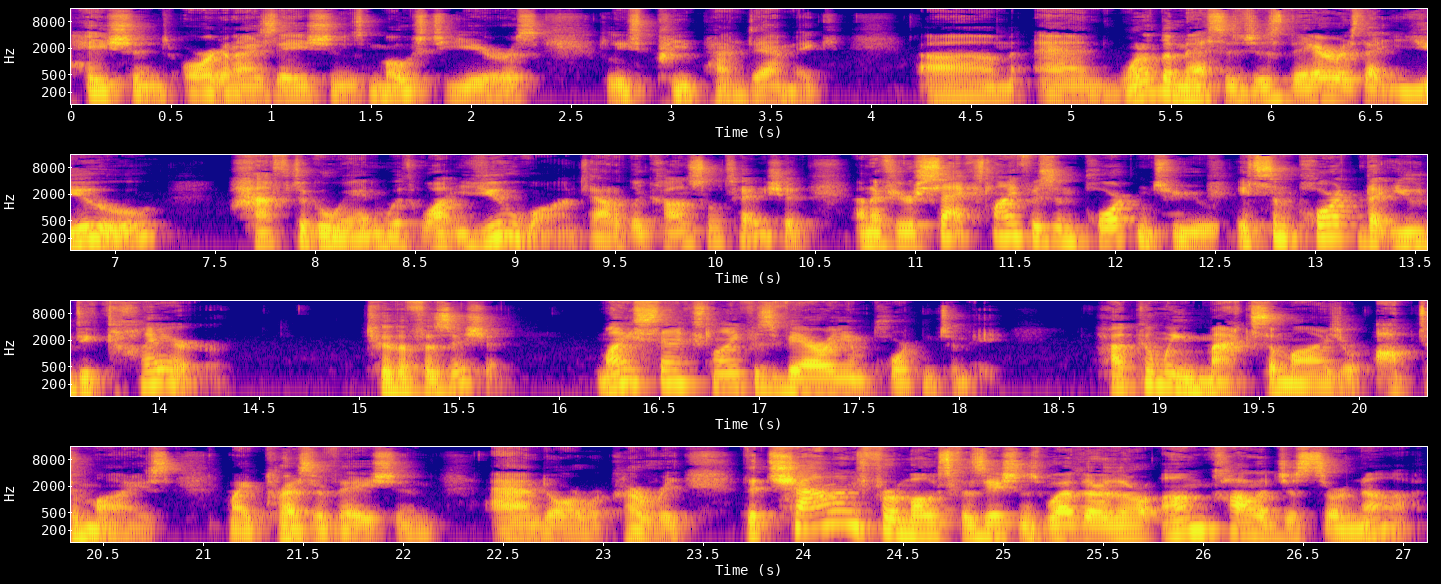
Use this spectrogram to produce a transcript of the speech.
patient organizations most years, at least pre pandemic. Um, and one of the messages there is that you, have to go in with what you want out of the consultation. And if your sex life is important to you, it's important that you declare to the physician, my sex life is very important to me. How can we maximize or optimize my preservation and or recovery? The challenge for most physicians, whether they're oncologists or not,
